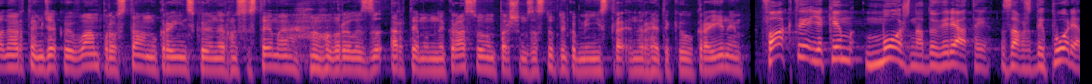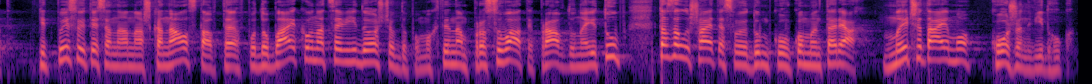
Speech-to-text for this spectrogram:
Пане Артем, дякую вам про стан української енергосистеми. Говорили з Артемом Некрасовим, першим заступником міністра енергетики України. Факти, яким можна довіряти, завжди поряд. Підписуйтеся на наш канал, ставте вподобайку на це відео, щоб допомогти нам просувати правду на YouTube та залишайте свою думку в коментарях. Ми читаємо кожен відгук.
